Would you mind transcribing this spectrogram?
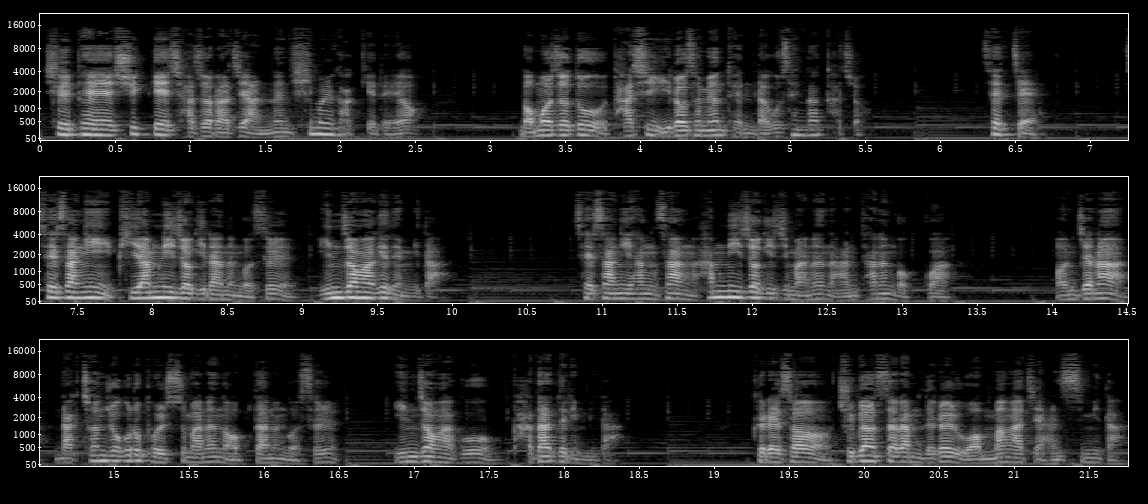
실패에 쉽게 좌절하지 않는 힘을 갖게 되어 넘어져도 다시 일어서면 된다고 생각하죠. 셋째, 세상이 비합리적이라는 것을 인정하게 됩니다. 세상이 항상 합리적이지만은 않다는 것과 언제나 낙천적으로 볼 수만은 없다는 것을 인정하고 받아들입니다. 그래서 주변 사람들을 원망하지 않습니다.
